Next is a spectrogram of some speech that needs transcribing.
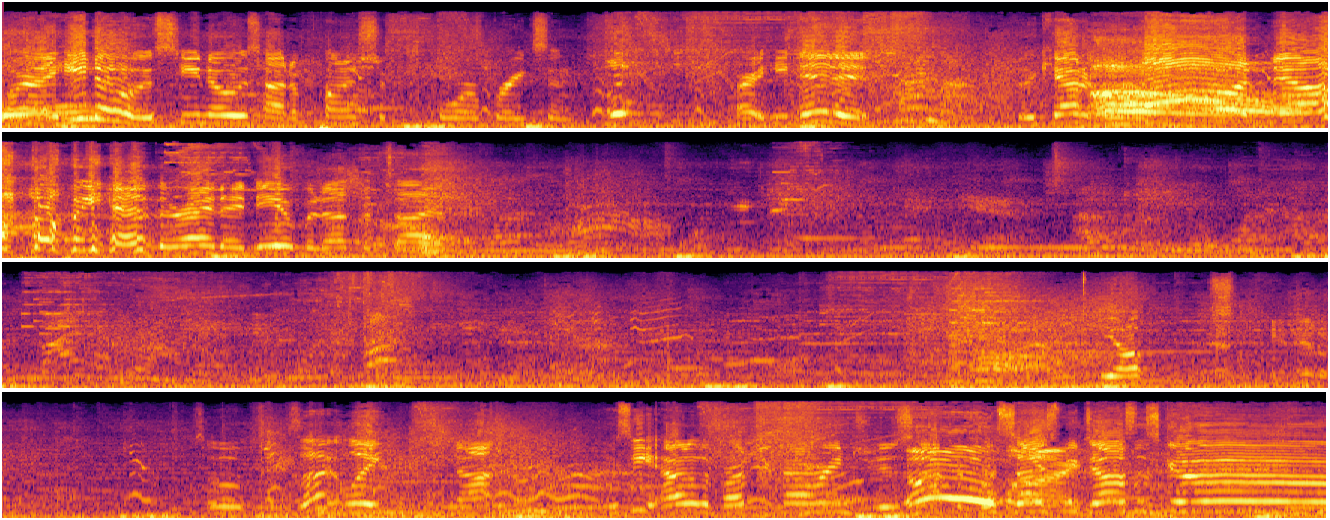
Alright, he knows. He knows how to punish before it breaks in. Alright, he did it. The counter. Oh, oh no! he had the right idea, but not the time. Yup. can't hit him. So is that like not? Was he out of the projectile range? Just Oh my- seismic tosses. Let's go!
